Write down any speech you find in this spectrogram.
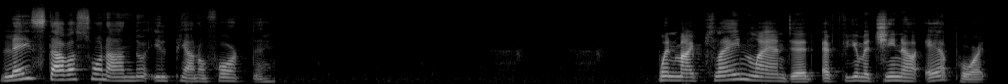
Lei stava suonando il pianoforte. When my plane landed at Fiumicino Airport,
